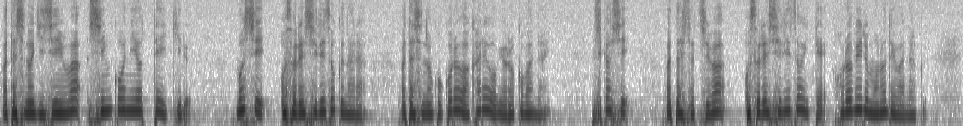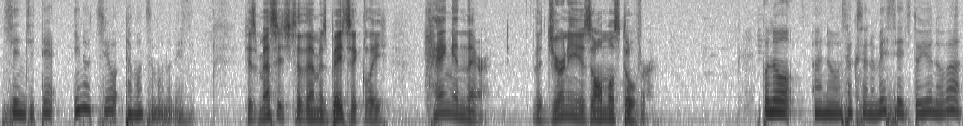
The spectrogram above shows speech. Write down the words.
私の義人は信仰によって生きる。もし恐れ退くなら私の心は彼を喜ばないしかし私たちは恐れ退いて滅びるものではなく信じて命を保つものです His message to them is basically hang in there. The journey is almost over. このあの作者のメッセージというのは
